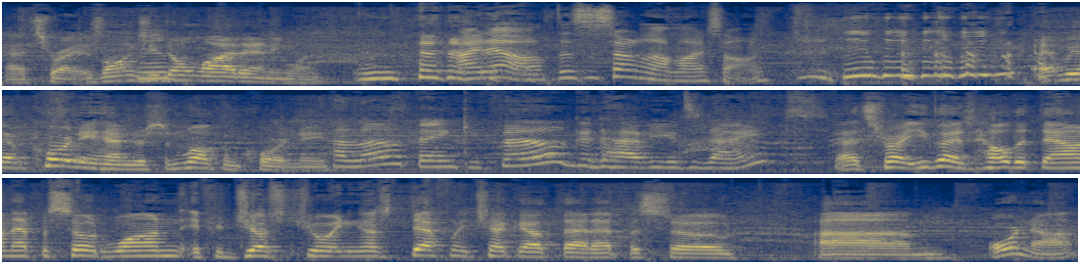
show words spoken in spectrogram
That's right. As long as you don't lie to anyone. I know. This is totally not my song. And we have Courtney Henderson. Welcome, Courtney. Hello, thank you, Phil. Good to have you tonight. That's right. You guys held it down, episode one. If you're just joining us, definitely check out that episode. Um, or not.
